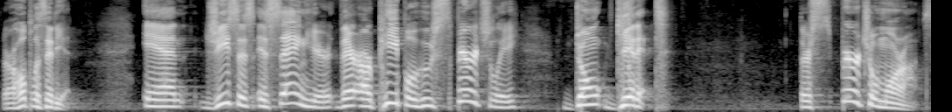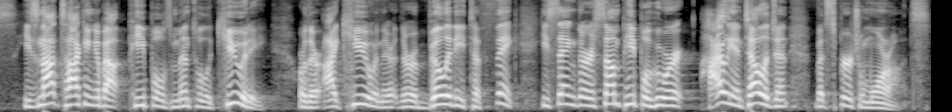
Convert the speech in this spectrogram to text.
They're a hopeless idiot. And Jesus is saying here there are people who spiritually don't get it. They're spiritual morons. He's not talking about people's mental acuity or their IQ and their, their ability to think. He's saying there are some people who are highly intelligent but spiritual morons.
